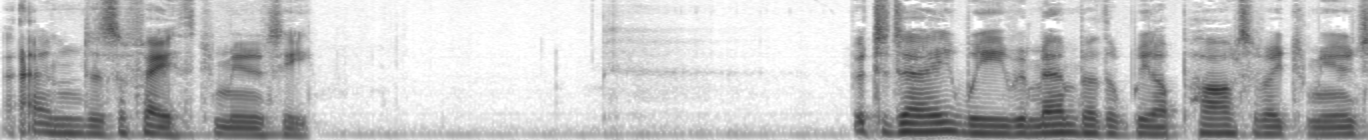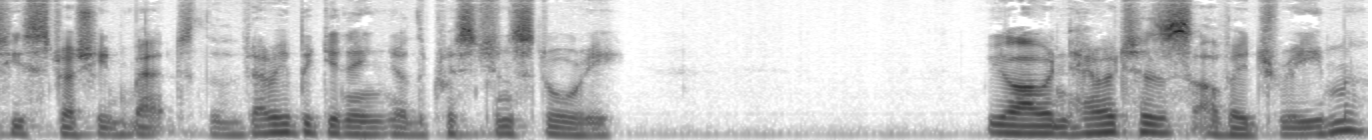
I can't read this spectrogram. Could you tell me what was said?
and as a faith community. But today we remember that we are part of a community stretching back to the very beginning of the Christian story. We are inheritors of a dream,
